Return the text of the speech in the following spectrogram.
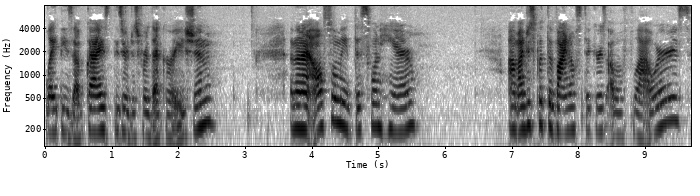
light these up, guys. These are just for decoration. And then I also made this one here. Um, I just put the vinyl stickers of flowers.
